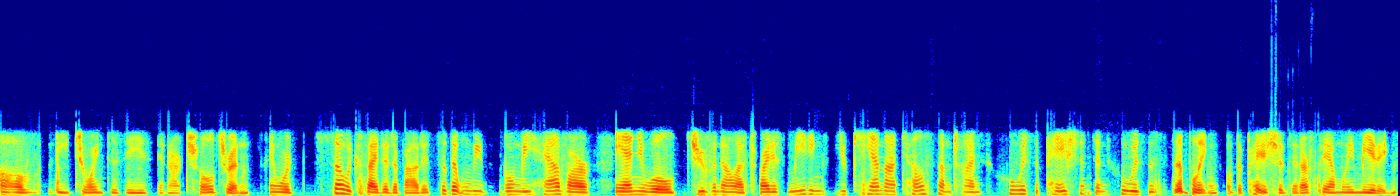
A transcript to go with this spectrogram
of the joint disease in our children. And we're so excited about it so that when we when we have our annual juvenile arthritis meetings you cannot tell sometimes who is the patient and who is the sibling of the patient at our family meetings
